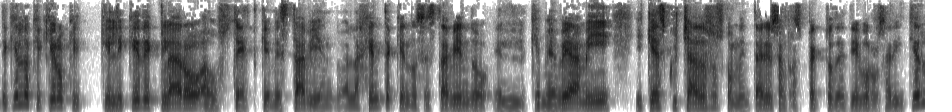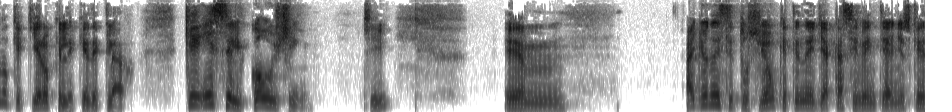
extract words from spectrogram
de qué es lo que quiero que, que, le quede claro a usted, que me está viendo, a la gente que nos está viendo, el que me ve a mí y que ha escuchado esos comentarios al respecto de Diego Rosarín? ¿Qué es lo que quiero que le quede claro? ¿Qué es el coaching? ¿Sí? Em, hay una institución que tiene ya casi 20 años que,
